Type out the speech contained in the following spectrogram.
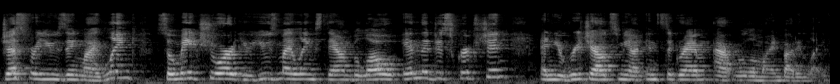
just for using my link. So make sure you use my links down below in the description and you reach out to me on Instagram at Rula Mind Body Life.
